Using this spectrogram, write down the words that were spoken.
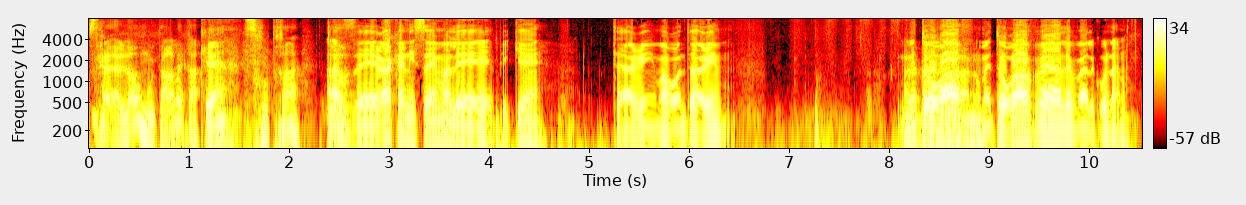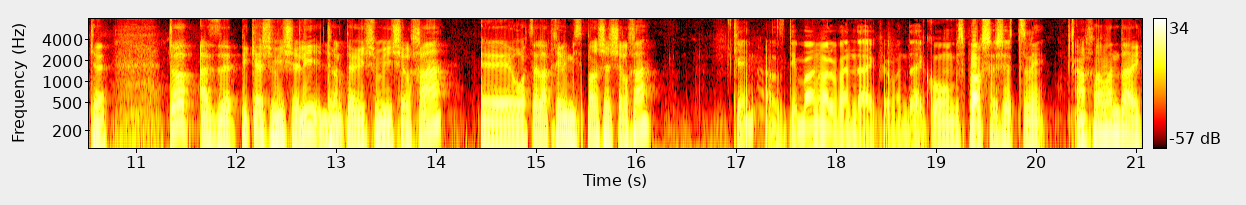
לא, מותר לך. כן. זכותך. טוב, אז אה, רק אני אסיים על אה, פיקה, תארים, ארון תארים. מטורף. מטורף, והלוואי על כולנו. כן. טוב, אז אה, פיקה שביעי שלי, ג'ון טרי שביעי שלך. רוצה להתחיל עם מספר 6 שלך? כן, אז דיברנו על ונדייק, וונדייק הוא מספר 6 אצלי. אחלה ונדייק.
